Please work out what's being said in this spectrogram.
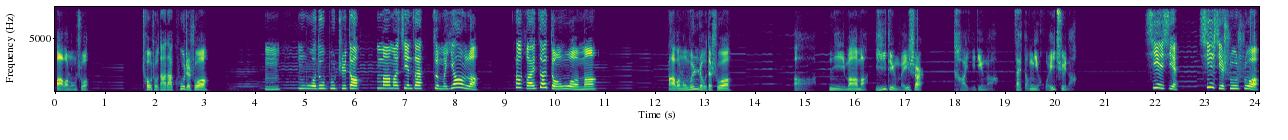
霸王龙说。抽抽搭搭哭着说：“嗯，我都不知道妈妈现在怎么样了，她还在等我吗？”霸王龙温柔地说：“啊，你妈妈一定没事儿，她一定啊在等你回去呢。”谢谢，谢谢叔叔。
